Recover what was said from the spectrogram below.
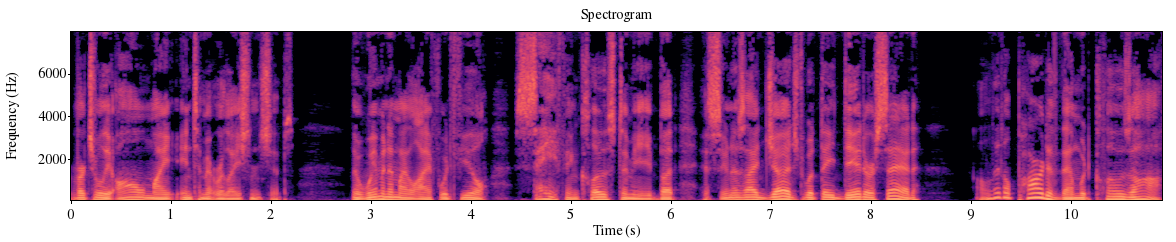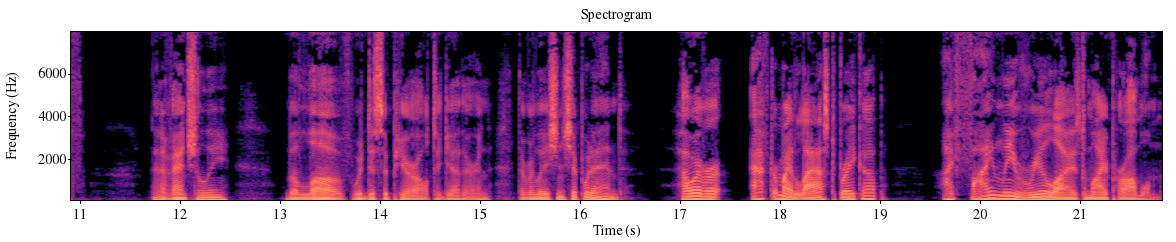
virtually all my intimate relationships. The women in my life would feel safe and close to me, but as soon as I judged what they did or said, a little part of them would close off. And eventually, the love would disappear altogether and the relationship would end. However, after my last breakup, I finally realized my problem.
